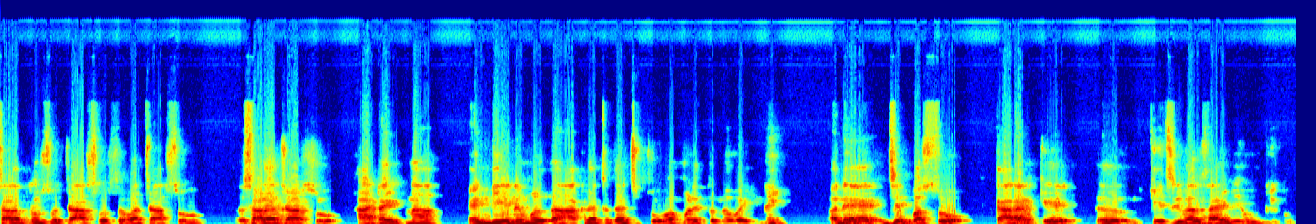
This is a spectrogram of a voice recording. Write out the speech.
સાડા ત્રણસો, ચારસો, સવા ચારસો, સાડા ચારસો આ ટાઈપના એનડીએ ને મળતા આંકડા કદાચ જોવા મળે તો નવાઈ નહીં. અને જે બસો, કારણ કે કેજરીવાલ સાહેબે એવું કીધું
